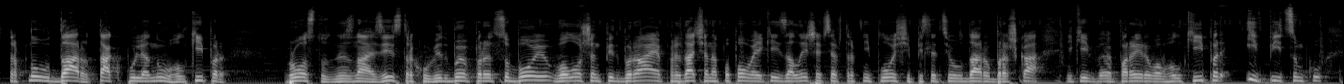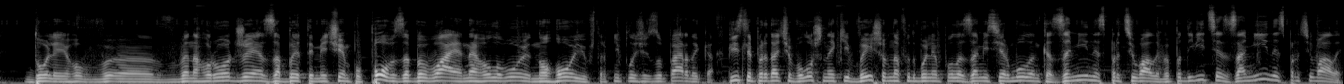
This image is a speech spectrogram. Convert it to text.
штрафного удару так пулянув голкіпер. Просто не знаю, зі страху відбив перед собою. Волошин підбирає. Передача на Попова, який залишився в штрафній площі після цього удару брашка, який е, парирував голкіпер. І в підсумку доля його е, винагороджує. Забити м'ячем Попов забиває не головою, ногою в штрафній площі суперника. Після передачі Волошина, який вийшов на футбольне поле замість Ярмоленка, заміни спрацювали. Ви подивіться, заміни спрацювали.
